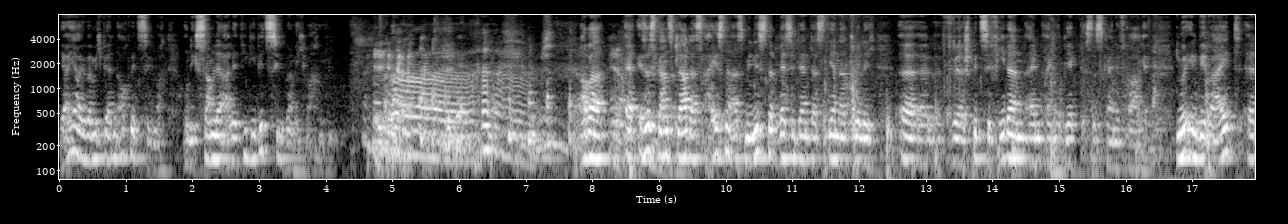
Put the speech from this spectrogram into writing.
ja, ja, über mich werden auch Witze gemacht. Und ich sammle alle die, die Witze über mich machen. Aber äh, es ist ganz klar, dass Eisner als Ministerpräsident, dass der natürlich äh, für spitze Federn ein, ein Objekt ist, das ist keine Frage. Nur inwieweit äh,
